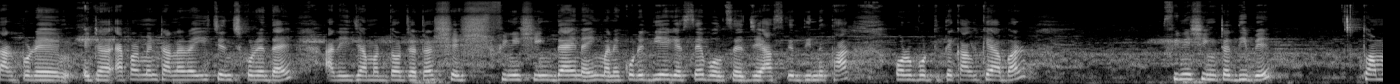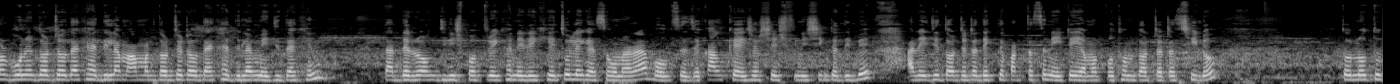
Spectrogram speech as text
তারপরে এটা অ্যাপার্টমেন্ট আলারাই চেঞ্জ করে দেয়। আর এই যে আমার দরজাটা শেষ ফিনিশিং দেয় নাই মানে করে দিয়ে গেছে, বলছে যে আজকের দিনে থাক, পরবর্তীতে কালকে আবার ফিনিশিংটা দিবে। তো আমার বোনের দরজাও দেখায় দিলাম, আমার দরজাটাও দেখায় দিলাম, এই যে দেখেন। তাদের রং জিনিসপত্র এখানে রেখে চলে গেছে ওনারা, বলছে যে কালকে এসে শেষ ফিনিশিংটা দিবে। আর এই যে দরজাটা দেখতে পারতেছেন, এইটাই আমার প্রথম দরজাটা ছিল। তো নতুন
